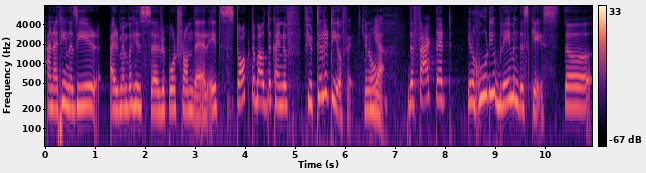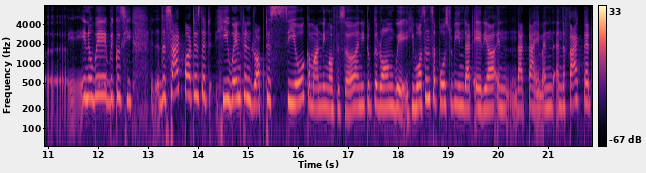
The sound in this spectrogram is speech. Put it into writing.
and I think Nazir. I remember his uh, report from there. It's talked about the kind of futility of it. You know, yeah. the fact that you know who do you blame in this case? The in a way because he the sad part is that he went and dropped his co commanding officer and he took the wrong way. He wasn't supposed to be in that area in that time. And and the fact that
